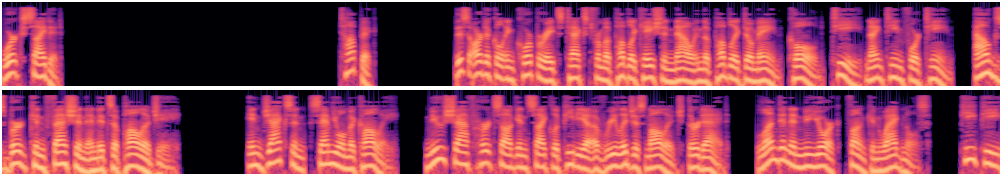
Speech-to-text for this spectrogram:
Works cited this article incorporates text from a publication now in the public domain, Kolde, T. 1914. Augsburg Confession and its Apology. In Jackson, Samuel Macaulay. New Schaff Herzog Encyclopedia of Religious Knowledge 3rd ed. London and New York, Funk and Wagnalls. pp.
